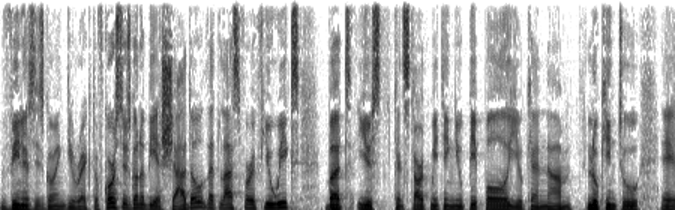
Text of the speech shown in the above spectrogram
Venus is going direct. Of course, there's going to be a shadow that lasts for a few weeks, but you can start meeting new people. You can um, look into uh,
